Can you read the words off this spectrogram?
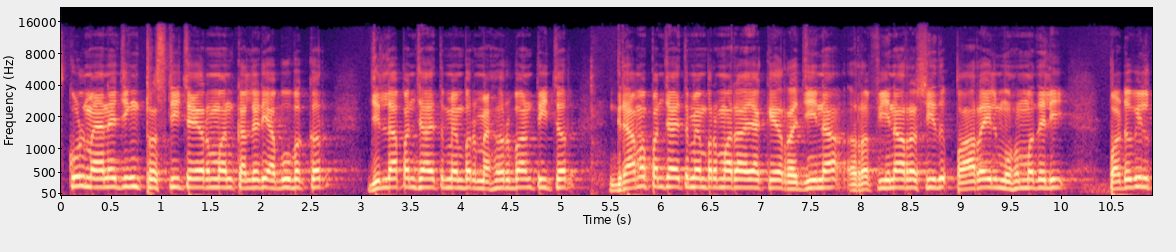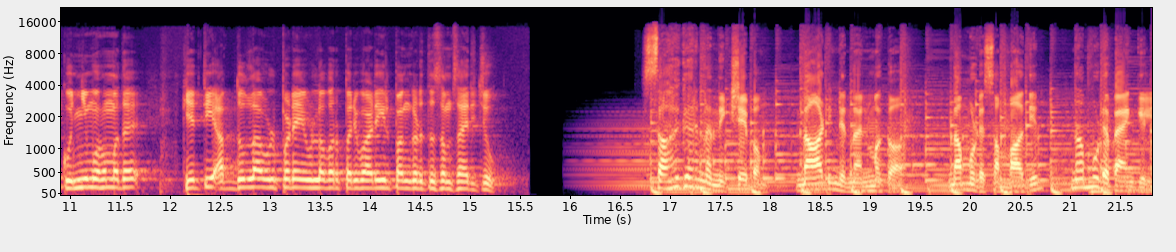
school managing trustee chairman Kalladi Abubakar ജില്ലാ പഞ്ചായത്ത് മെമ്പർ മെഹർബാൻ ടീച്ചർ ഗ്രാമപഞ്ചായത്ത് മെമ്പർമാരായ കെ റജീന റഫീന റഷീദ് പാറയിൽ മുഹമ്മദ് അലി പടുവിൽ കുഞ്ഞി മുഹമ്മദ് കെ ടി അബ്ദുള്ള ഉൾപ്പെടെയുള്ളവർ പരിപാടിയിൽ പങ്കെടുത്ത് സംസാരിച്ചു. സഹകരണ നിക്ഷേപം നാടിന്റെ നന്മക്ക് നമ്മുടെ സമ്പാദ്യം നമ്മുടെ ബാങ്കിൽ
